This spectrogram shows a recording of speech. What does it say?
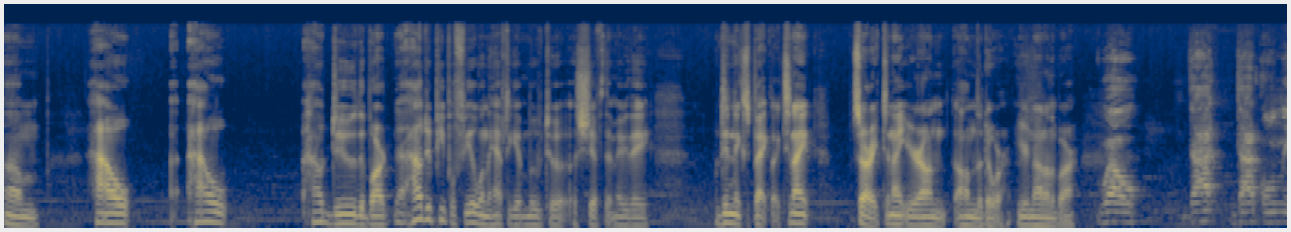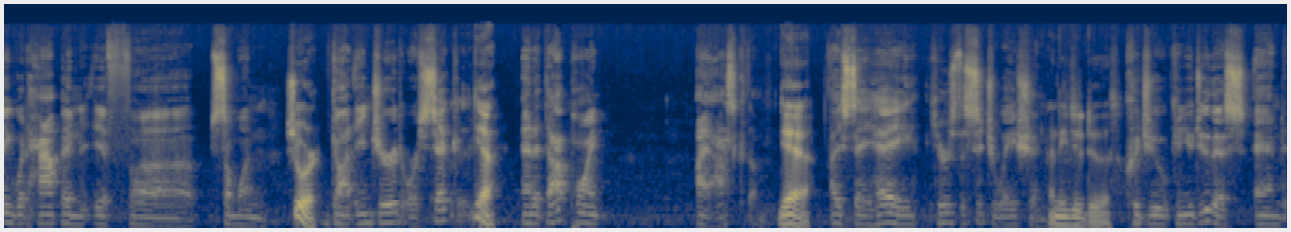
Um, how how how do the bar how do people feel when they have to get moved to a shift that maybe they didn't expect? Like tonight, sorry, tonight you're on on the door, you're not on the bar. Well, that that only would happen if uh, someone Sure, got injured or sick. yeah, And at that point, I ask them. yeah. I say, "Hey, here's the situation. I need you to do this. Could you can you do this?" And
